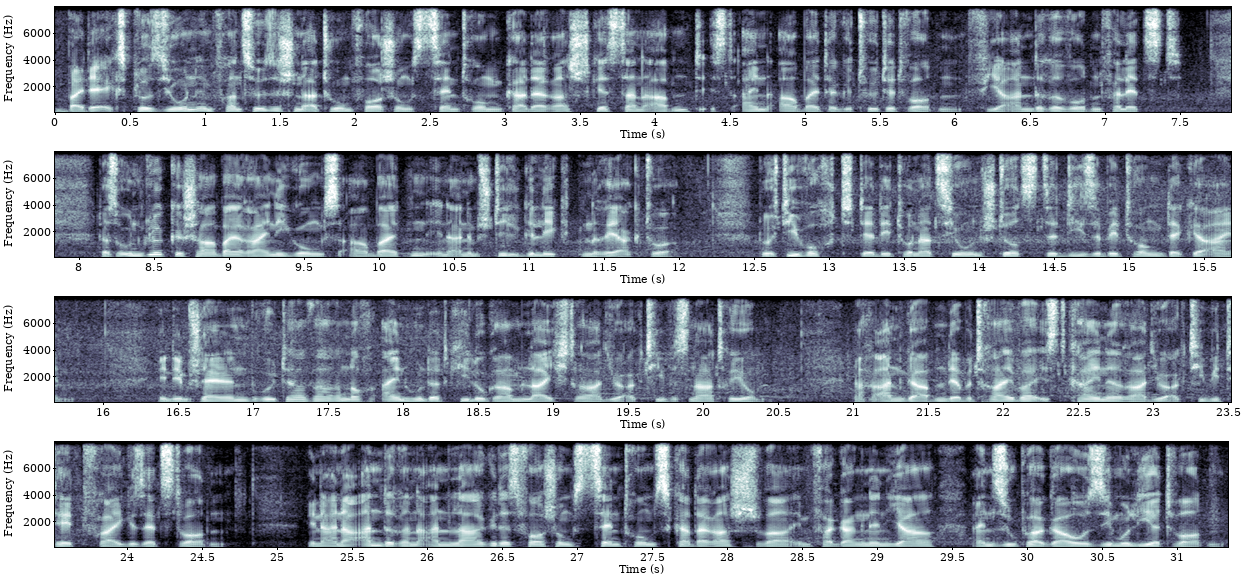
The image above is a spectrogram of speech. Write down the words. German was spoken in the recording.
Bei der Explosion im französischen Atomforschungszentrum Cadarache gestern Abend ist ein Arbeiter getötet worden, vier andere wurden verletzt. Das Unglück geschah bei Reinigungsarbeiten in einem stillgelegten Reaktor. Durch die Wucht der Detonation stürzte diese Betondecke ein. In dem schnellen Brüter waren noch 100 Kilogramm leicht radioaktives Natrium. Nach Angaben der Betreiber ist keine Radioaktivität freigesetzt worden. In einer anderen Anlage des Forschungszentrums Cadarache war im vergangenen Jahr ein Supergau simuliert worden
